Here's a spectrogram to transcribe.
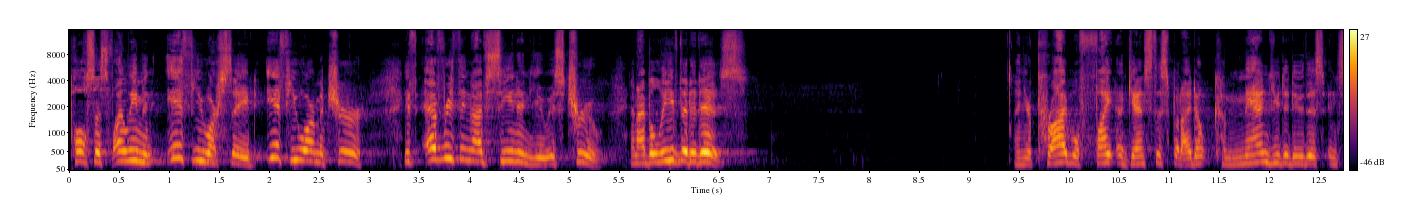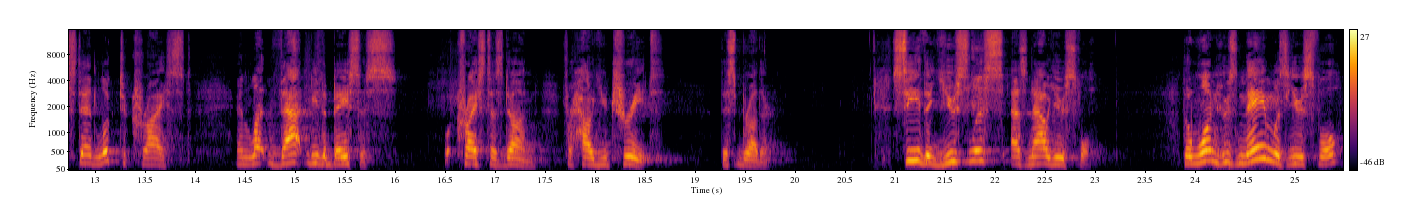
Paul says, Philemon, if you are saved, if you are mature, if everything I've seen in you is true, and I believe that it is, and your pride will fight against this, but I don't command you to do this. Instead, look to Christ and let that be the basis what Christ has done for how you treat this brother. See the useless as now useful. The one whose name was useful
